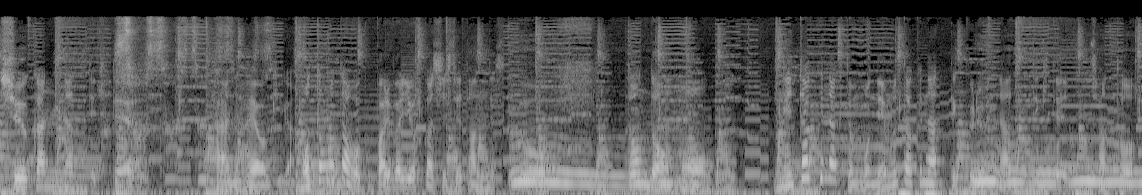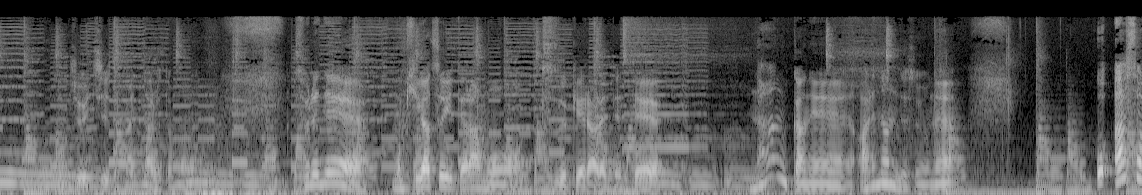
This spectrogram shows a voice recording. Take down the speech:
習慣になってきて早寝早起きが。もともとは僕バリバリ夜更かししてたんですけど、うん。どんどんもう寝たくなくてももう眠たくなってくるようになってきてちゃんと11時とかになるともう。それでもう気がついたらもう続けられててなんかねあれなん。ですよねお朝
